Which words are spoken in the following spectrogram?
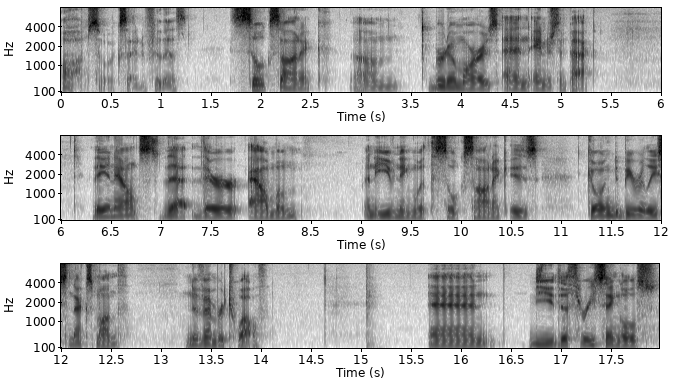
Oh, I'm so excited for this. Silk Sonic, um, Bruno Mars, and Anderson Paak. They announced that their album, An Evening with Silk Sonic, is going to be released next month, November 12th. And the the three singles,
